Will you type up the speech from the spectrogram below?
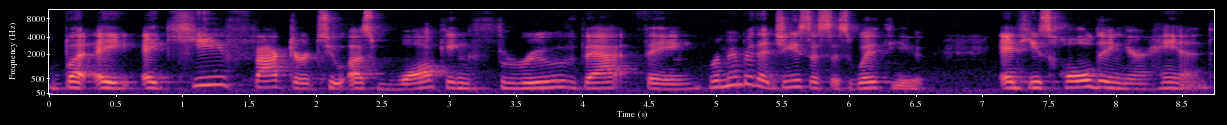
But a, a key factor to us walking through that thing, remember that Jesus is with you and he's holding your hand.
